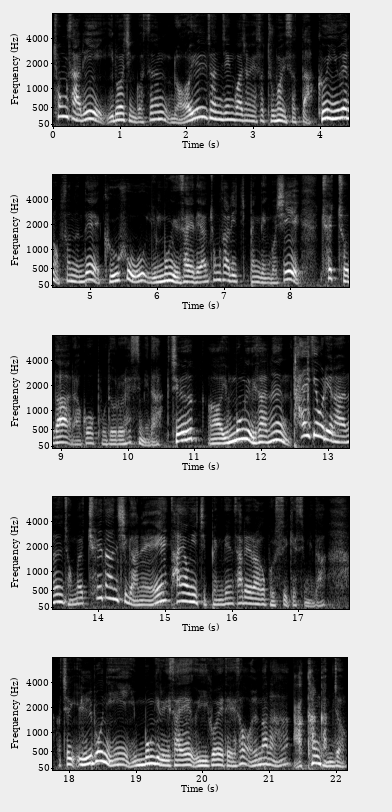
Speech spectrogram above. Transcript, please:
총살이 이루어진 것은 러일 전쟁 과정에서 두 번 있었다. 그 이후에는 없었는데 그 후 윤봉길 의사에 대한 총살이 집행된 것이 최초다라고 보도를 했습니다. 즉 어, 윤봉길 의사는 8개월이라는 정말 최단 시간에 사형이 집행된 사례라고 볼 수 있겠습니다. 즉 일본 이 윤봉길 의사의 의거에 대해서 얼마나 악한 감정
